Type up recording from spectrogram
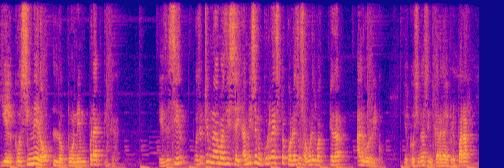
y el cocinero lo pone en práctica. Es decir, pues el chef nada más dice, a mí se me ocurre esto, con esos sabores va a quedar algo rico. Y el cocinero se encarga de preparar.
